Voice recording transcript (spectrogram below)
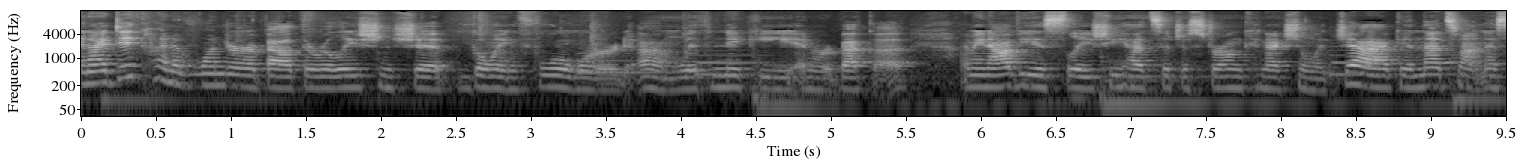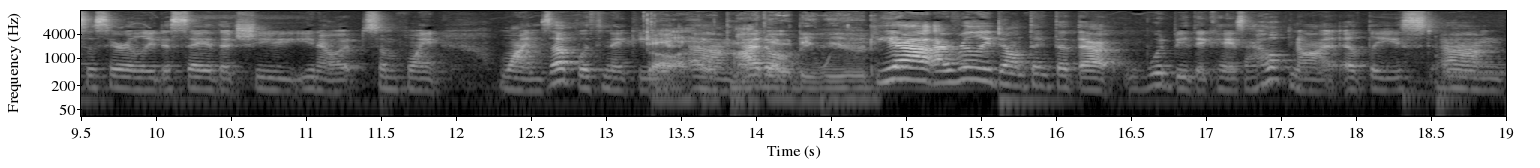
And I did kind of wonder about the relationship going forward um, with Nicky and Rebecca. I mean, obviously, she had such a strong connection with Jack, and that's not necessarily to say that she, you know, at some point winds up with Nicky. Oh, I, um, I don't. That would be weird. Yeah, I really don't think that that would be the case. I hope not, at least. Um,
